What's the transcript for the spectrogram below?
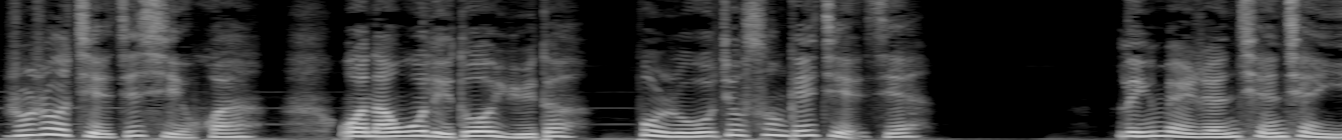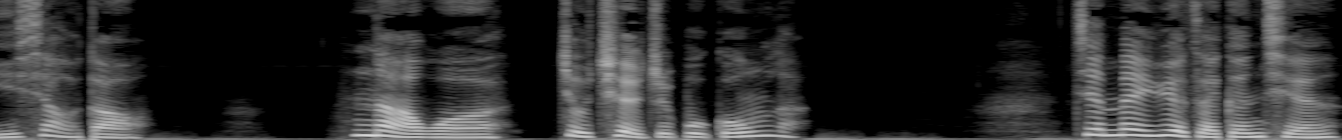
如若姐姐喜欢，我那屋里多余的，不如就送给姐姐。林美人浅浅一笑，道：“那我就却之不恭了。”见媚月在跟前，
